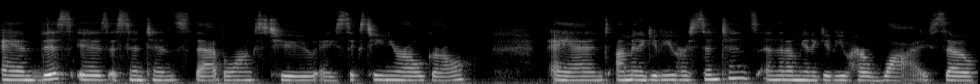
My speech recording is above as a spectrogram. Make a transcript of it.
and this is a sentence that belongs to a 16 year old girl. And I'm going to give you her sentence and then I'm going to give you her why. So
